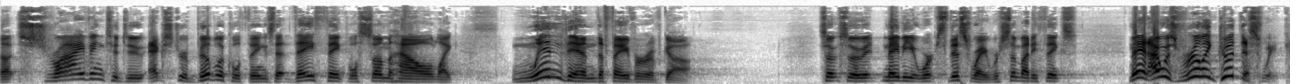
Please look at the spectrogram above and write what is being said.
uh, striving to do extra biblical things that they think will somehow like win them the favor of God. So, so it, maybe it works this way where somebody thinks, man, I was really good this week.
